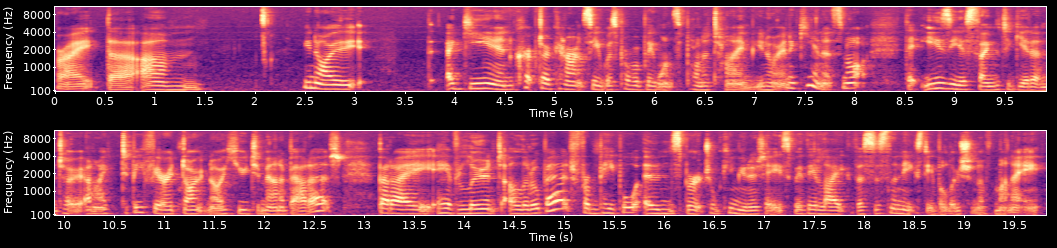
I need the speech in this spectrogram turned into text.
right? The um, you know, again, cryptocurrency was probably once upon a time, you know, and again, it's not the easiest thing to get into. And I, to be fair, I don't know a huge amount about it, but I have learnt a little bit from people in spiritual communities where they're like, this is the next evolution of money,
